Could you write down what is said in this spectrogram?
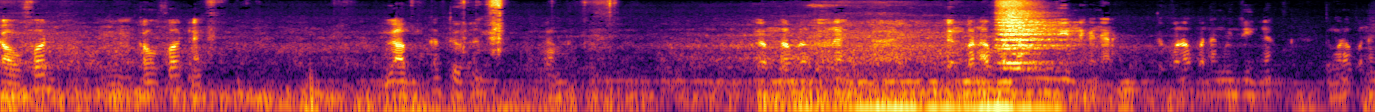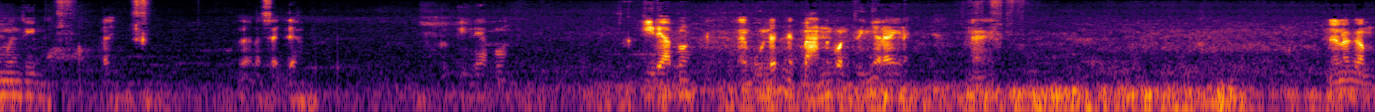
Cầu phớt ừ, cầu phớt này. Gầm các thứ này. Gầm gầm gầm các thứ này. Từng con ốc vẫn đang đang nguyên zin nhá. Từ ngoài đốc vẫn đang nguyên zin đây. Rất là sạch đẹp. Cực kỳ đẹp luôn. Cực kỳ đẹp luôn. Đấy, bùn đất Nhật Bản nó còn dính ở đây này. Đấy. Đấy là gầm.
